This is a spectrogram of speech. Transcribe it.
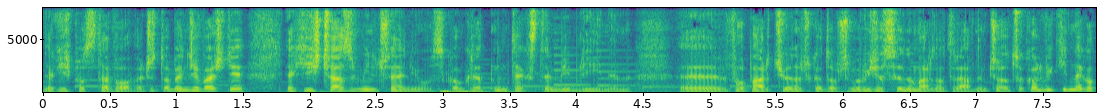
jakieś podstawowe, czy to będzie właśnie jakiś czas w milczeniu z konkretnym tekstem biblijnym, e, w oparciu na przykład o przypowieść o synu marnotrawnym, czy o cokolwiek innego.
